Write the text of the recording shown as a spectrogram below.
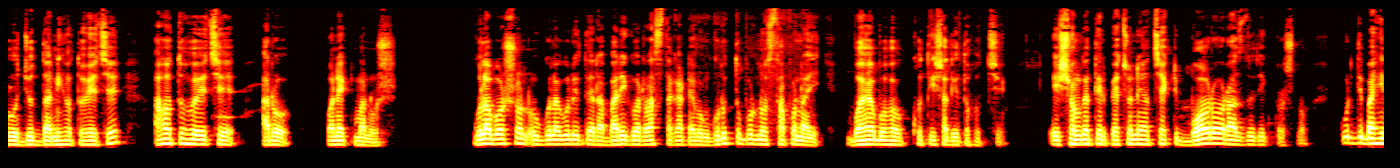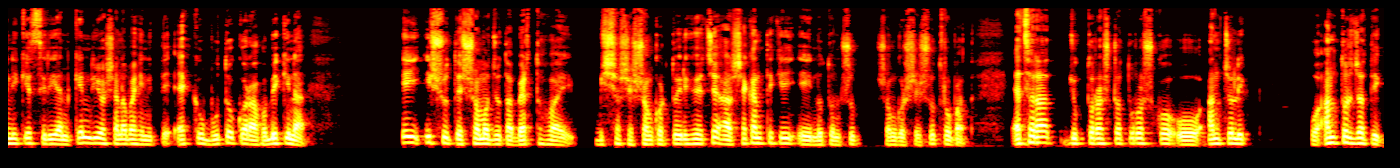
ও যোদ্ধা নিহত হয়েছে, আহত হয়েছে আরও অনেক মানুষ। গোলাবর্ষণ ও গোলাগুলিতে বাড়িঘর, রাস্তাঘাট এবং গুরুত্বপূর্ণ স্থাপনায় ভয়াবহ ক্ষতি সাধিত হচ্ছে। এই সংঘাতের পেছনে আছে একটি বড় রাজনৈতিক প্রশ্ন। কুর্দি বাহিনীকে সিরিয়ান কেন্দ্রীয় সেনাবাহিনীতে একভূত করা হবে কিনা? এই ইস্যুতে সমঝোতা ব্যর্থ হওয়ায় বিশ্বাসের সংকট তৈরি হয়েছে আর সেখান থেকেই এই নতুন সংঘর্ষের সূত্রপাত। এছাড়া যুক্তরাষ্ট্র, তুরস্ক ও আঞ্চলিক ও আন্তর্জাতিক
